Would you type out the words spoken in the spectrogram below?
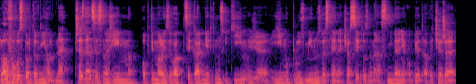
laufovo-sportovního dne. Přes den se snažím optimalizovat cirkádní rytmus i tím, že jím plus minus ve stejné časy, to znamená snídaně, oběd a večeře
